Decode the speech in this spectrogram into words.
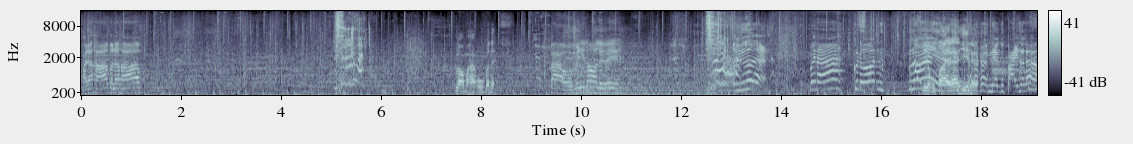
ไปแล้วครับไปแล้วครับ รอมาหากูป่ะเนี่ยเปล่าไม่ได้ล่อเลยเออไม่นะกูโดนไม่เดี๋ยวกูไปแล้วไอ้เฮียเนี่ยกูไปซะแล้ว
